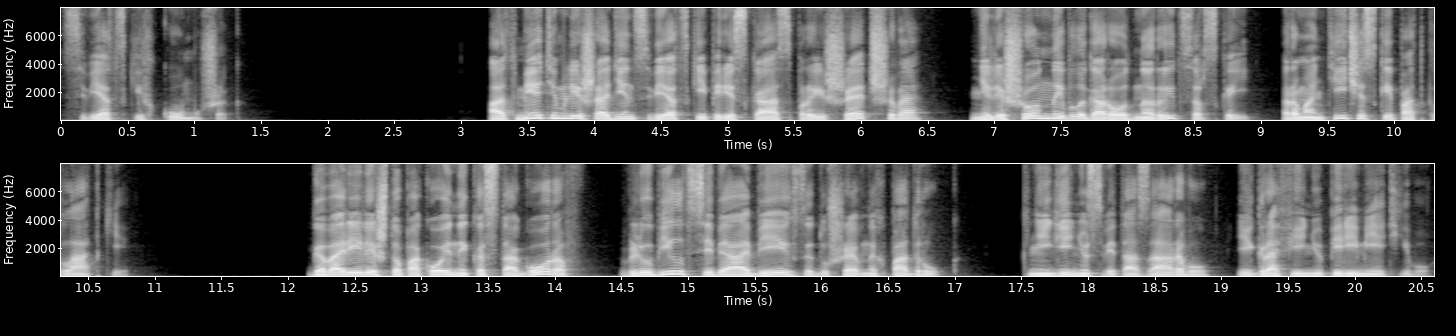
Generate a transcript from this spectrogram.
светских кумушек. Отметим лишь один светский пересказ происшедшего, не лишенный благородно-рыцарской, романтической подкладки. Говорили, что покойный Костогоров влюбил в себя обеих задушевных подруг, княгиню Светозарову и графиню Переметьеву.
